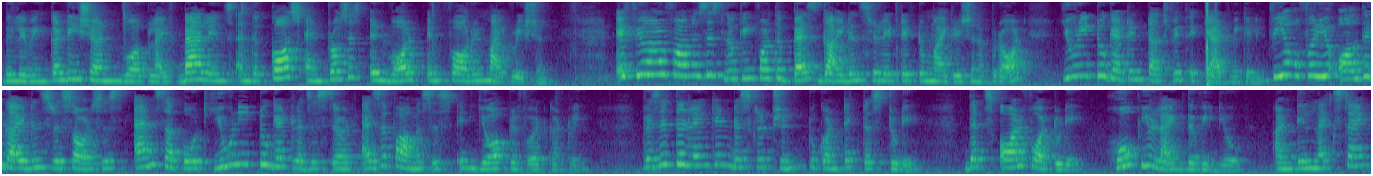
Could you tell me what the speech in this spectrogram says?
the living condition, work-life balance and the cost and process involved in foreign migration. If you are a pharmacist looking for the best guidance related to migration abroad, you need to get in touch with Academically. We offer you all the guidance resources and support you need to get registered as a pharmacist in your preferred country. Visit the link in description to contact us today. That's all for today. Hope you liked the video. Until next time,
